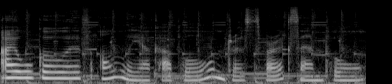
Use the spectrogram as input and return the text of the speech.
I will go with only a couple, just for example.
